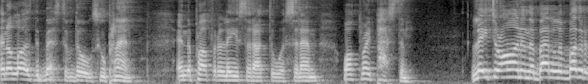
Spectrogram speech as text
And Allah is the best of those who plan. And the Prophet ﷺ walked right past them. Later on in the Battle of Badr,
